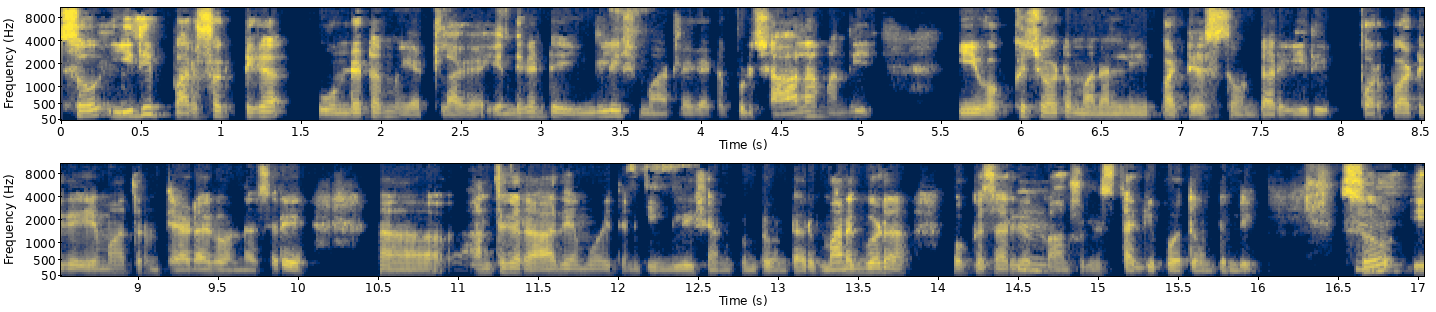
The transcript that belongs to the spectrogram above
సో ఇది పర్ఫెక్ట్గా ఉండటం ఎట్లాగా? ఎందుకంటే ఇంగ్లీష్ మాట్లాడేటప్పుడు చాలా మంది ఈ ఒక్క చోట మనల్ని పట్టేస్తూ ఉంటారు. ఇది పొరపాటుగా ఏమాత్రం తేడాగా ఉన్నా సరే అంతగా రాదేమో ఇతనికి ఇంగ్లీష్ అనుకుంటూ ఉంటారు. మనకు కూడా ఒక్కసారిగా. కాన్ఫిడెన్స్ తగ్గిపోతూ ఉంటుంది. సో. ఈ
